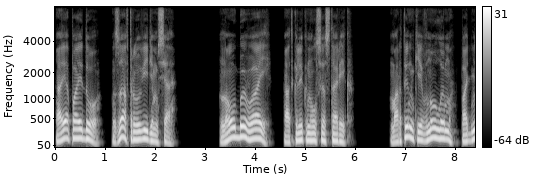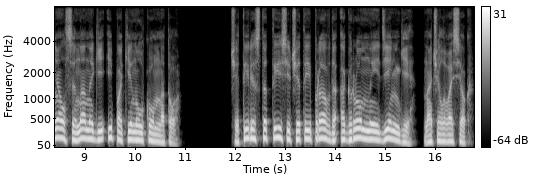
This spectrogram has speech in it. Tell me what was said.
А я пойду, завтра увидимся. Ну, бывай, откликнулся старик. Мартын кивнул им, поднялся на ноги и покинул комнату. «Четыреста тысяч — это и правда огромные деньги», — начал Васек.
